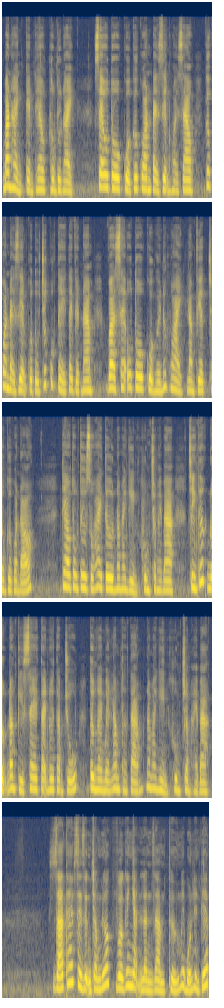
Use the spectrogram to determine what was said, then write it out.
ban hành kèm theo thông tư này. Xe ô tô của cơ quan đại diện ngoại giao, cơ quan đại diện của tổ chức quốc tế tại Việt Nam và xe ô tô của người nước ngoài làm việc trong cơ quan đó. Theo thông tư số 24 năm 2023, chính thức được đăng ký xe tại nơi tạm trú từ ngày 15 tháng 8 năm 2023. Giá thép xây dựng trong nước vừa ghi nhận lần giảm thứ 14 liên tiếp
